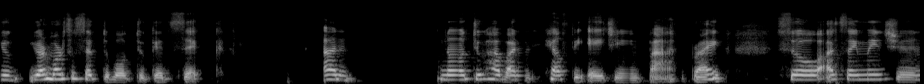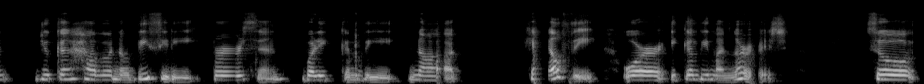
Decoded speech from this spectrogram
you, you are more susceptible to get sick and not to have a healthy aging path, right? So as I mentioned, you can have an obesity person, but it can be not healthy or it can be malnourished. So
